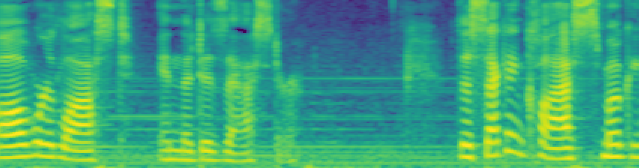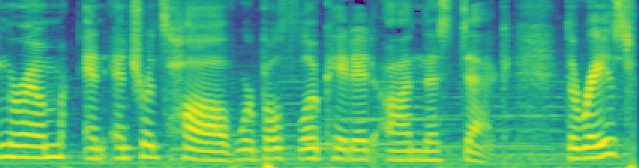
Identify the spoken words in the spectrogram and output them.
All were lost in the disaster. The second class smoking room and entrance hall were both located on this deck. The raised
